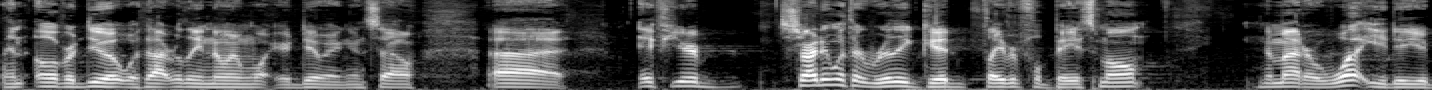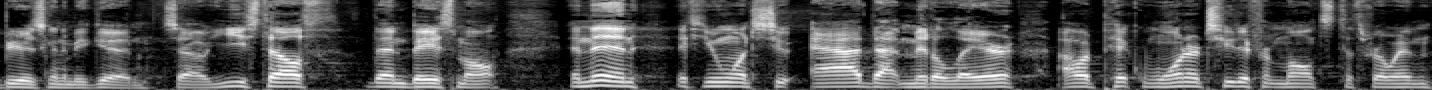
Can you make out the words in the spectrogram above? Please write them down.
and overdo it without really knowing what you're doing. And so, uh, if you're starting with a really good flavorful base malt no matter what you do, your beer is going to be good. So yeast health, then base malt. And then if you want to add that middle layer, I would pick one or two different malts to throw in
